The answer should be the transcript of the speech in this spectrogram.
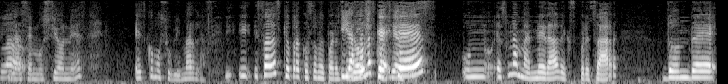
las emociones, es como sublimarlas. Y, y, ¿sabes qué otra cosa me parece? Y que, que es es una manera de expresar donde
